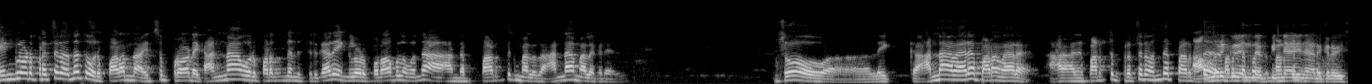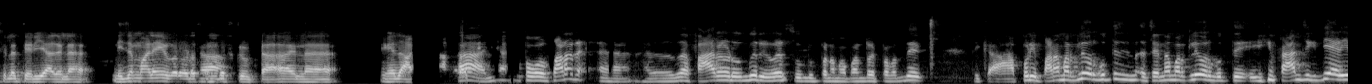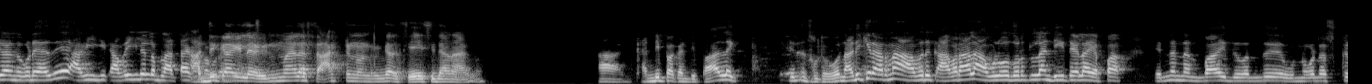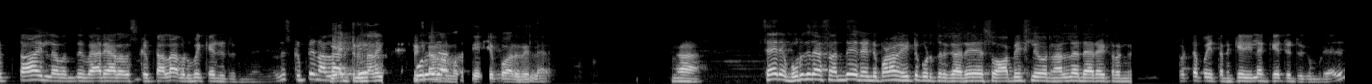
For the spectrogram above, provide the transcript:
எங்களோட பிரச்சனை வந்து ஒரு படம் தான். இட்ஸ் ப்ராடக்ட் அண்ணா ஒரு படத்தை நடிச்சிருக்காரு. எங்களோட ப்ராப்ளம் வந்து அந்த படத்துக்கு மேலதான் அண்ணா மேல கிடையாது. ஸோ லைக் அண்ணா வேற படம் வேற. அந்த படத்து பிரச்சனை வந்து படத்தை அவருக்கு இந்த பின்னாடி நடக்கிற விஷயம்ல தெரியாதுல்ல? நிஜமாலே இவரோட ஸ்கிரிப்டா இல்ல இப்போ படம் அதுதான் ஃபார்வர்டு உம்பு ரிவர்ஸ் உம்பு இப்ப நம்ம பண்றோம். இப்ப வந்து அப்படி பனை மரத்துலயே ஒரு குத்து சின்ன- மரத்துலயே ஒரு குத்து. ஃபேன்ஸுக்கிட்டே அடி வாங்க கூடாது. அவங்க அவங்களே நம்மள அட்டாக் அதுக்காக இல்ல உண்மையில ஃபேக்ட்னு ஒண்ணு இருக்கு. அதை பேசிதானே ஆகணும். ஆஹ் கண்டிப்பா கண்டிப்பா. லைக் என்ன சொல்றது? ஒரு நடிக்கிறாருன்னா அவருக்கு அவரால அவ்வளவு தூரத்துல டீட்டெயிலா எப்ப என்ன நண்பா இது வந்து உன்னோட ஸ்கிரிப்டா இல்ல வந்து வேற யாராவது ஸ்கிரிப்டாலாம் அவர் போய் கேட்டுட்டு இருக்க முடியாது. ஸ்கிரிப்ட் நல்லா கேட்டு இருந்தாலும் தெரிய போறது இல்ல. சரி முருகதாஸ் வந்து ரெண்டு படம் ஹிட் கொடுத்துருக்காரு. ஸோ ஆப்வியஸ்லி ஒரு நல்ல டைரக்டருங்க விட்ட போய் இத்தனை கேள்வி எல்லாம் கேட்டுட்டு இருக்க முடியாது.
